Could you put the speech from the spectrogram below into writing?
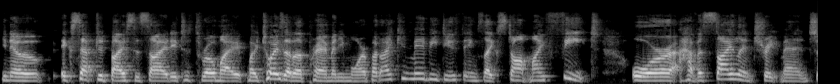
you know accepted by society to throw my my toys out of the pram anymore. But i can maybe do things like stomp my feet or have a silent treatment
